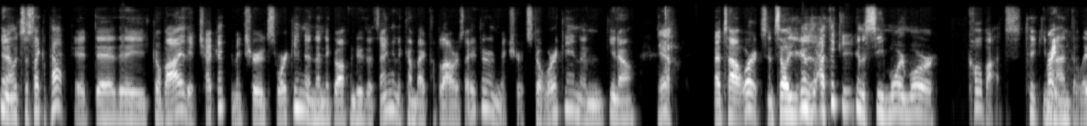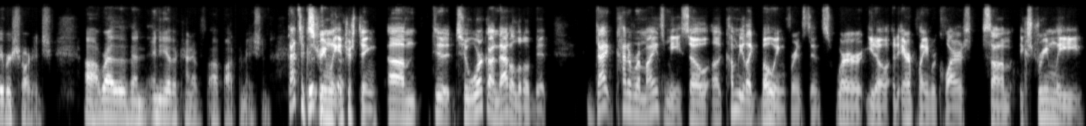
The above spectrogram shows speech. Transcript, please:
you know it's just like a pet it uh, they go by they check it to make sure it's working and then they go off and do their thing and they come back a couple hours later and make sure it's still working and you know Yeah. that's how it works and so you're gonna i think you're gonna see more and more cobots taking Right. on the labor shortage uh, rather than any other kind of, of automation That's extremely good. interesting. Um, to to work on that a little bit, that kind of reminds me. So a company like Boeing, for instance, where you know an airplane requires some extremely,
